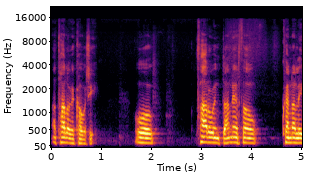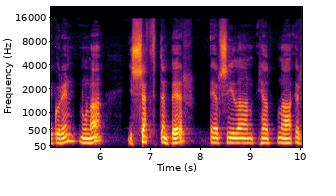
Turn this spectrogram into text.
að tala við KSI og þar og undan er þá kvennaleikurinn núna í september er síðan hérna er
